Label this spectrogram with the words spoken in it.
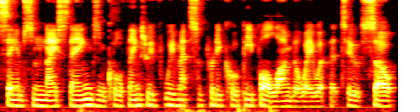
saying some nice things and cool things. We've we've met some pretty cool people along the way with it too. So,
